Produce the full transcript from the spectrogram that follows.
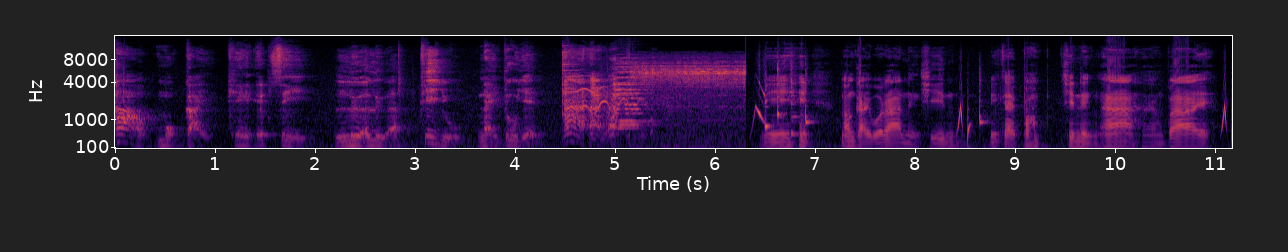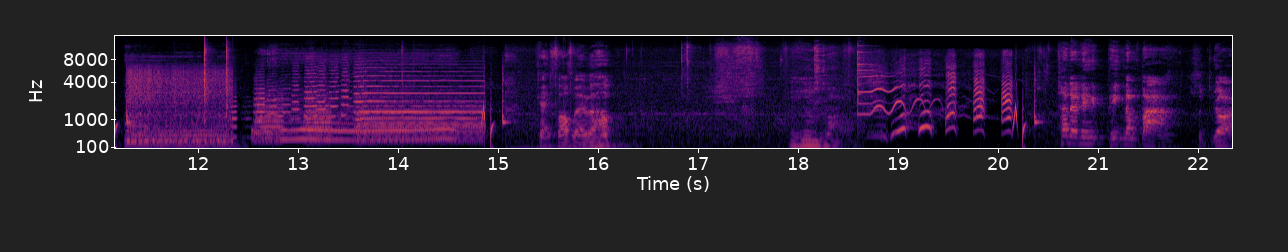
ข้าวหมกไก่ KFC เหลือเหลือๆที่อยู่ในตู้เย็นอ่ามีน่องไก่โบราณหนึ่งชิ้น มีไก่ป๊อปชิ้นหนึ่งอ่าใส่ลงไป ไก่ฟอกเลยป่ะครับอืมถ้าได้พริกน้ำปลาสุดยอด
